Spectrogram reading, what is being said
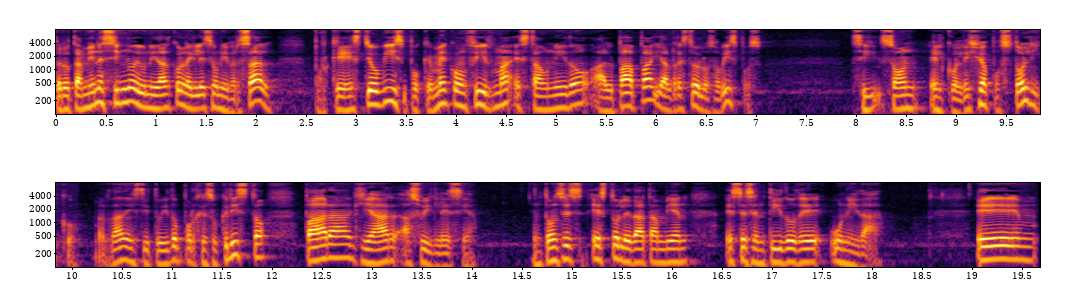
pero también es signo de unidad con la iglesia universal, porque este obispo que me confirma está unido al Papa y al resto de los obispos. ¿sí? son el colegio apostólico, ¿verdad? Instituido por Jesucristo para guiar a su iglesia. Entonces, esto le da también ese sentido de unidad. Em,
